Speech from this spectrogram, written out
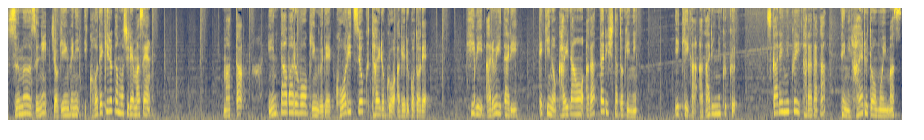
スムーズにジョギングに移行できるかもしれません。またインターバルウォーキングで効率よく体力を上げることで日々歩いたり駅の階段を上がったりした時に息が上がりにくく疲れにくい体が手に入ると思います。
